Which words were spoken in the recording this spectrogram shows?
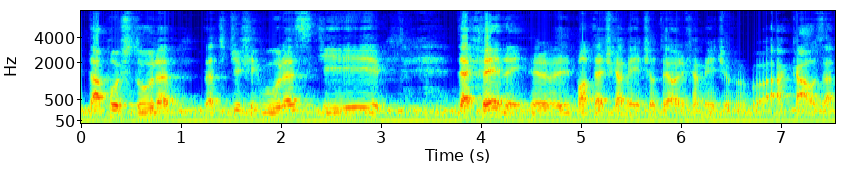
da postura né, de figuras que defendem, hipoteticamente ou teoricamente, a causa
